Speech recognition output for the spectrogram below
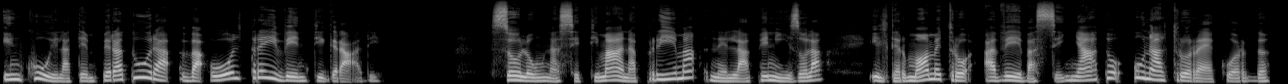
in cui la temperatura va oltre i 20 gradi. Solo una settimana prima, nella penisola, il termometro aveva segnato un altro record,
